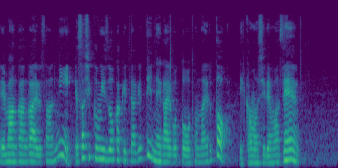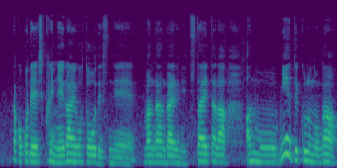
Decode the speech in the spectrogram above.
えー、マンガンガエルさんに優しく水をかけてあげて願い事を唱えるといいかもしれません。さここでしっかり願い事をですねマンガンガエルに伝えたらあの見えてくるのが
